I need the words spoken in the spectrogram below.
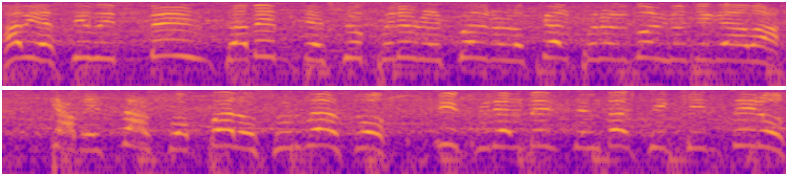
Había sido inmensamente superior el cuadro local, pero el gol no llegaba. Cabezazo a palo, zurdazo. Y finalmente el Maxi Quintero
